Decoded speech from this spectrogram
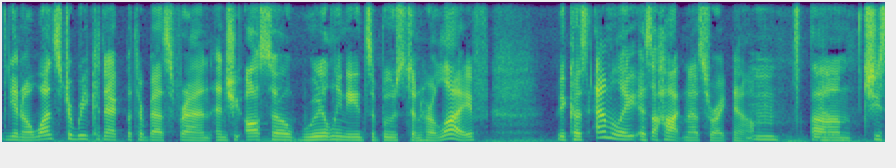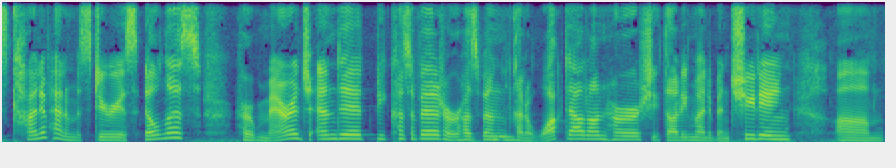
you know, wants to reconnect with her best friend and she also really needs a boost in her life because Emily is a hot mess right now. Mm, yeah. um, she's kind of had a mysterious illness. Her marriage ended because of it. Her husband mm. kind of walked out on her. She thought he might have been cheating. Um,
